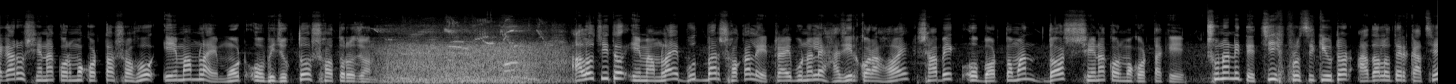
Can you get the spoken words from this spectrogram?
এগারো সেনা কর্মকর্তা সহ এ মামলায় মোট অভিযুক্ত সতেরো জন। আলোচিত এ মামলায় বুধবার সকালে ট্রাইব্যুনালে হাজির করা হয় সাবেক ও বর্তমান দশ সেনা কর্মকর্তাকে। শুনানিতে চিফ প্রসিকিউটর আদালতের কাছে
